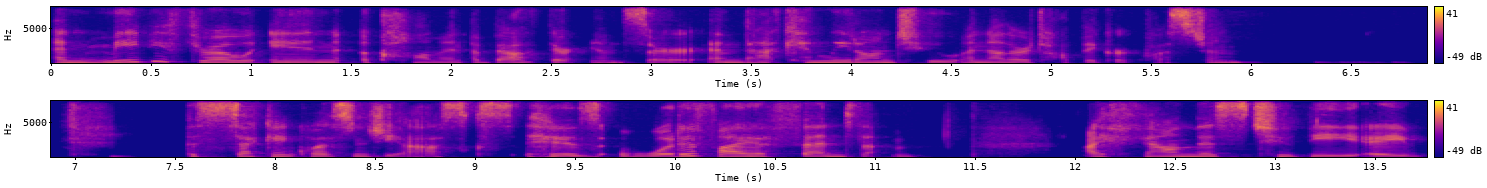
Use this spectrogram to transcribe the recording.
And maybe throw in a comment about their answer, and that can lead on to another topic or question. The second question she asks is What if I offend them? I found this to be a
